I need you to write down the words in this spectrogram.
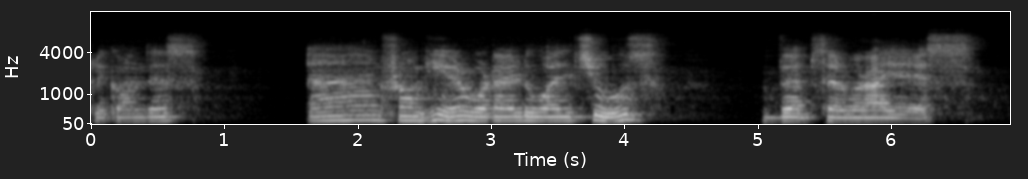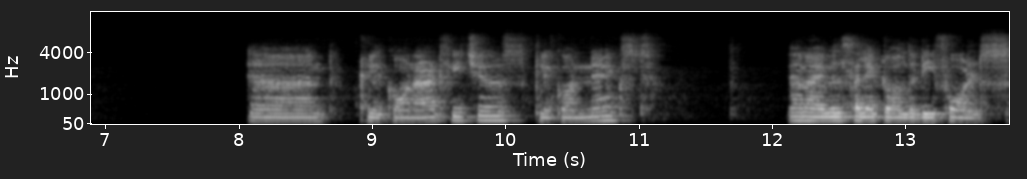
Click on this. And from here what I'll do I'll choose web server IIS and click on add features. Click on next and I will select all the defaults.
